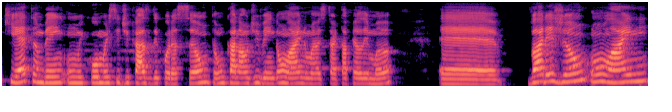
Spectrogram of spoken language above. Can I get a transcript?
que é também um e-commerce de casa e decoração, então um canal de venda online, uma startup alemã, é, varejão online,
